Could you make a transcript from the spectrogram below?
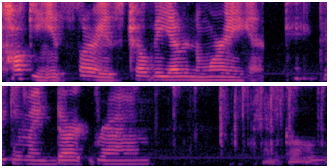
talking? It's, sorry, it's 12 a.m. in the morning. And, okay, taking my dark brown, trying to go over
